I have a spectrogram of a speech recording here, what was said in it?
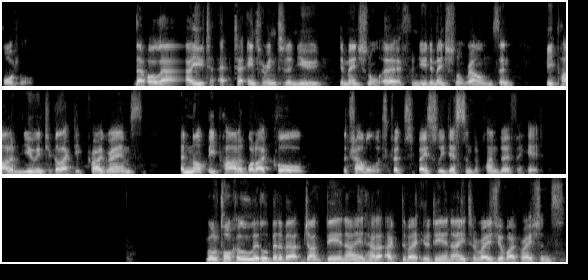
portal that will allow you to, to enter into the new dimensional Earth, and new dimensional realms, and be part of new intergalactic programs and not be part of what I call the trouble that's, that's basically destined to planet Earth ahead. We'll talk a little bit about junk DNA and how to activate your DNA to raise your vibrations.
